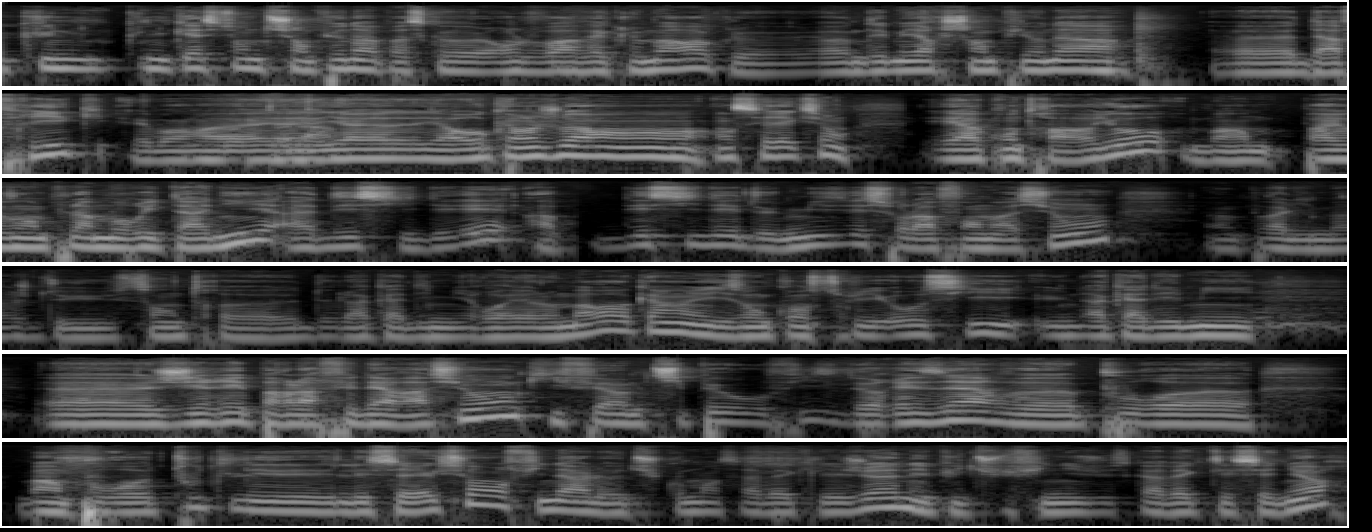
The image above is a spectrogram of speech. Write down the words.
qu'une qu'une question de championnat, parce qu'on le voit avec le Maroc, le- un des meilleurs championnats euh, d'Afrique, et ben, il Voilà. n'y a, aucun joueur en, en sélection. Et à contrario, ben, par exemple, la Mauritanie a décidé, a décidé de miser sur la formation, un peu à l'image du centre de l'Académie royale au Maroc. hein. Ils ont construit aussi une académie euh, gérée par la fédération qui fait un petit peu office de réserve pour, euh, ben, pour toutes les, sélections, au final, tu commences avec les jeunes et puis tu finis jusqu'avec tes seniors.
